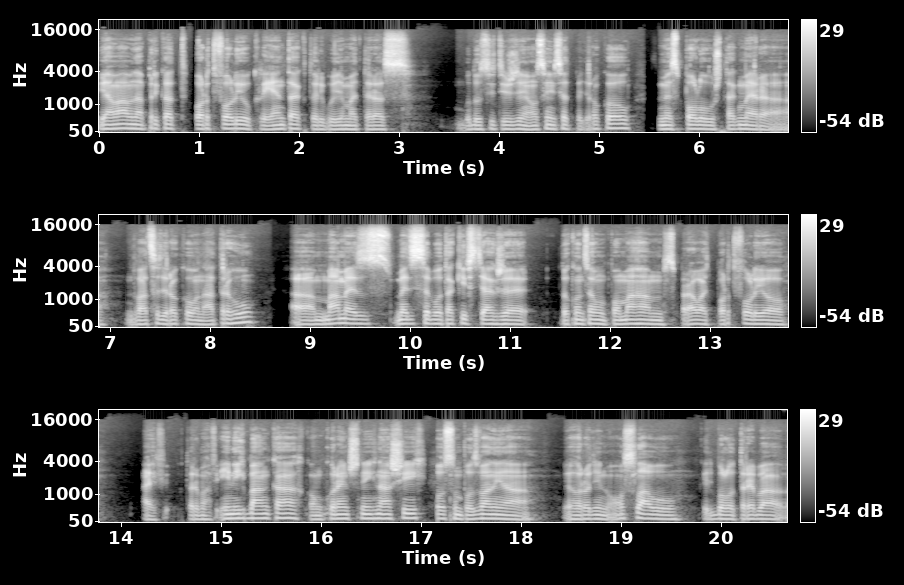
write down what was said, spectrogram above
Ja mám napríklad portfóliu klienta, ktorý bude mať teraz budúci týždeň 85 rokov. Sme spolu už takmer 20 rokov na trhu. A máme medzi sebou taký vzťah, že dokonca mu pomáham spravovať portfólio, aj, ktoré má v iných bankách, konkurenčných našich. Bol som pozvaný na jeho rodinnú oslavu, keď bolo treba,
